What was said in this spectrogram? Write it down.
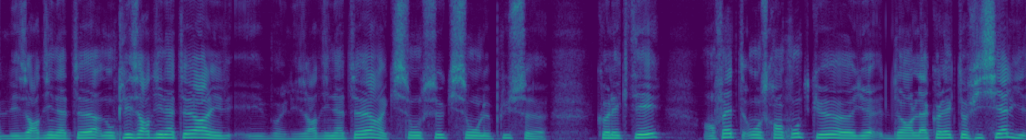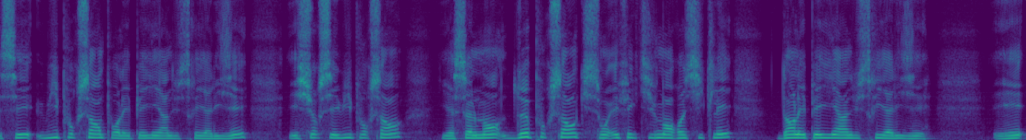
les ordinateurs, donc les ordinateurs, les, les, ordinateurs qui sont ceux qui sont le plus collectés, en fait, on se rend compte que dans la collecte officielle, c'est 8% pour les pays industrialisés. Et sur ces 8%, il y a seulement 2% qui sont effectivement recyclés dans les pays industrialisés. Et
